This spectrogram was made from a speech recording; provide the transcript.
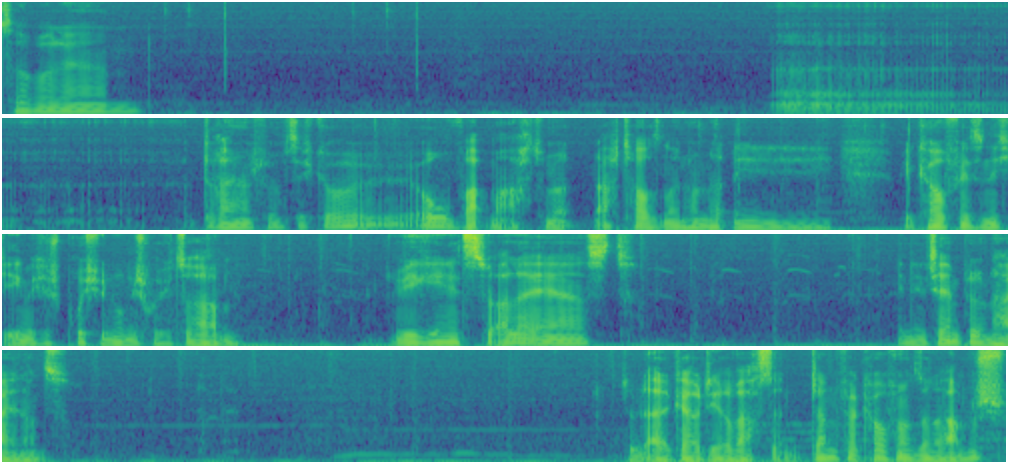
Zauberlernen. Äh, 350 Gold. Oh, warte mal, 800, 8900. Nee, nee, nee. Wir kaufen jetzt nicht irgendwelche Sprüche, nur um die Sprüche zu haben. Wir gehen jetzt zuallererst in den Tempel und heilen uns. Damit alle Charaktere wach sind. Dann verkaufen wir unseren Ramsch.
